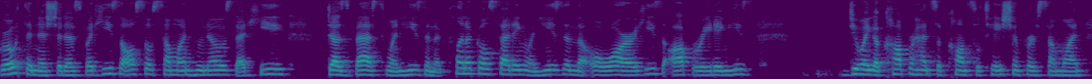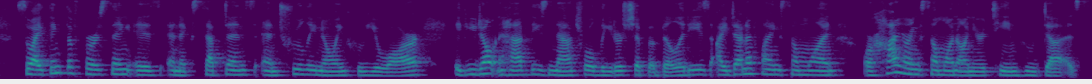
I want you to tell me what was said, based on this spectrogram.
growth initiatives, but he's also someone who knows that he does best when he's in a clinical setting, when he's in the OR, he's operating, he's doing a comprehensive consultation for someone. So I think the first thing is an acceptance and truly knowing who you are. If you don't have these natural leadership abilities, identifying someone or hiring someone on your team who does.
